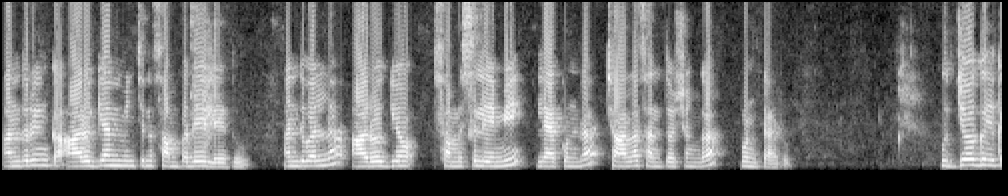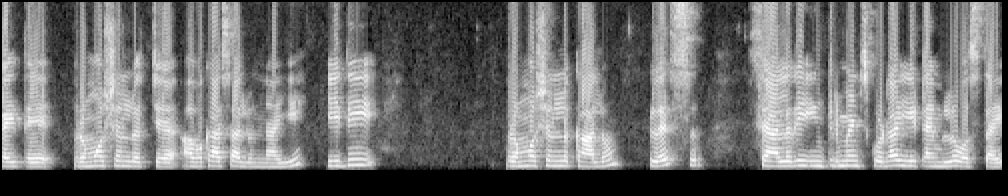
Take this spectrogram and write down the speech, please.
అందరూ ఇంకా ఆరోగ్యాన్ని మించిన సంపదే లేదు. అందువల్ల ఆరోగ్య సమస్యలేమీ లేకుండా చాలా సంతోషంగా ఉంటారు. ఉద్యోగులకైతే ప్రమోషన్లు వచ్చే అవకాశాలు ఉన్నాయి ఇది ప్రమోషన్ల కాలం ప్లస్ శాలరీ ఇంక్రిమెంట్స్ కూడా ఈ టైంలో వస్తాయి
